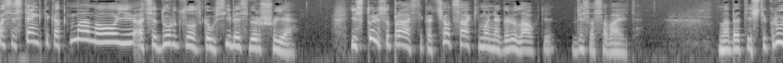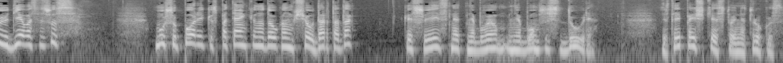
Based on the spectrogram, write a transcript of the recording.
pasistengti, kad manoji atsidurtų tos gausybės viršuje. Jis turi suprasti, kad šio atsakymo negaliu laukti visą savaitę. Na bet iš tikrųjų Dievas visus mūsų poreikius patenkino daug anksčiau, dar tada, kai su jais net nebuvom, nebuvom susidūrę. Ir tai paaiškės toj netrukus.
